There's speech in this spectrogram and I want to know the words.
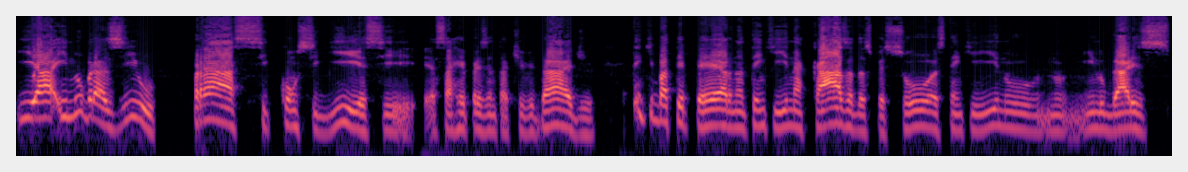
E, a, e no Brasil, para se conseguir esse, essa representatividade, tem que bater perna, tem que ir na casa das pessoas, tem que ir no, no, em lugares,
